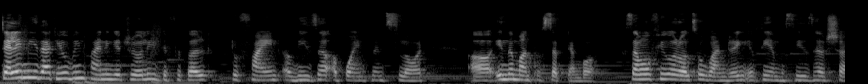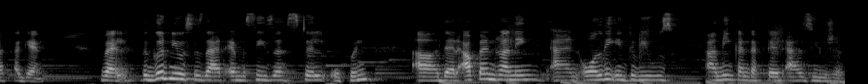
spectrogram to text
telling me that you've been finding it really difficult to find a visa appointment slot uh, in the month of September. Some of you are also wondering if the embassies have shut again. Well, the good news is that embassies are still open. Uh, they're up and running and all the interviews are being conducted as usual.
